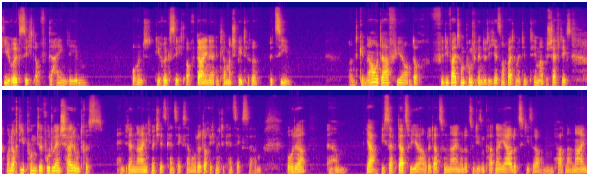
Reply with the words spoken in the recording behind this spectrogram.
die Rücksicht auf dein Leben und die Rücksicht auf deine, in Klammern spätere Beziehung. Und genau dafür und auch für die weiteren Punkte, wenn du dich jetzt noch weiter mit dem Thema beschäftigst und auch die Punkte, wo du Entscheidungen triffst, entweder nein, ich möchte jetzt keinen Sex haben oder doch, ich möchte keinen Sex haben oder ähm, ja, ich sag dazu ja oder dazu nein oder zu diesem Partner ja oder zu diesem Partner nein.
